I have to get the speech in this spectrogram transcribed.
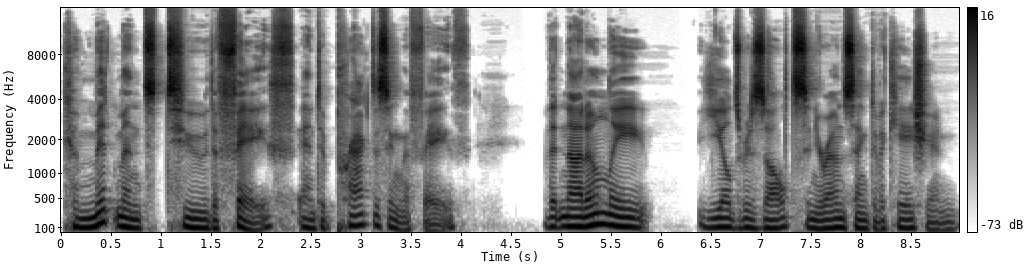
commitment to the faith and to practicing the faith that not only yields results in your own sanctification,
